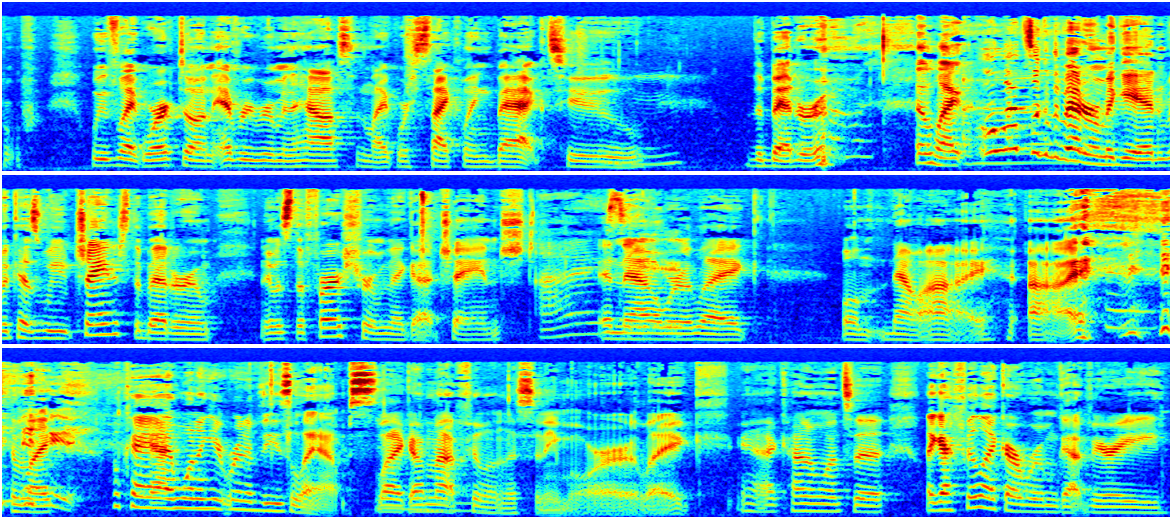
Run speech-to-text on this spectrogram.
we've like worked on every room in the house, and like we're cycling back to Mm-hmm. the bedroom. and like, oh, let's look at the bedroom again because we changed the bedroom, and it was the first room that got changed. I And now we're like, well, now I I am like, okay, I want to get rid of these lamps. Like, I'm Mm-hmm. not feeling this anymore. Like, yeah, I kind of want to. Like, I feel like our room got very,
